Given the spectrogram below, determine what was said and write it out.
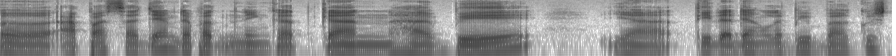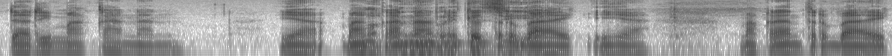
eh, apa saja yang dapat meningkatkan HB ya tidak ada yang lebih bagus dari makanan. Ya, makanan, makanan itu terbaik, iya. Makanan terbaik.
